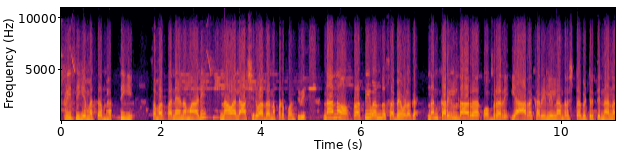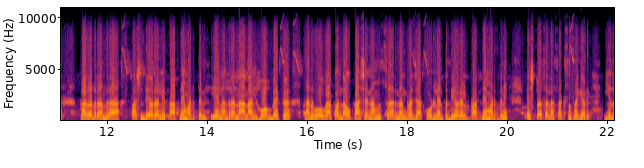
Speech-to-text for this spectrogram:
ಪ್ರೀತಿಗೆ ಮತ್ತ ಭಕ್ತಿಗೆ ಸಮರ್ಪಣೆಯನ್ನ ಮಾಡಿ ನಾವು ಅಲ್ಲಿ ಆಶೀರ್ವಾದನ ಪಡ್ಕೊಂತೀವಿ. ನಾನು ಪ್ರತಿ ಒಂದು ಸಭೆ ಒಳಗ, ನನ್ ಕರೀಲ್ದಾರ ಒಬ್ರ ರೀ, ಯಾರ ಕರೀಲಿಲ್ಲ ಅಂದ್ರ ಅಷ್ಟ ಬಿಟ್ಟಿರ್ತೀನಿ ನಾನು. ಕರದ್ರಂದ್ರ ಫಸ್ಟ್ ದೇವರಲ್ಲಿ ಪ್ರಾರ್ಥನೆ ಮಾಡ್ತೇನೆ. ಏನಂದ್ರ ನಾನು ಅಲ್ಲಿ ಹೋಗ್ಬೇಕು, ನನಗೆ ಹೋಗಾಕ ಒಂದ್ ಅವಕಾಶ, ನಮ್ ಸರ್ ನನ್ ರಜಾ ಕೊಡ್ಲಿ ಅಂತ ದೇವರಲ್ಲಿ ಪ್ರಾರ್ಥನೆ ಮಾಡ್ತೀನಿ. ಎಷ್ಟೋ ಸಲ ಸಕ್ಸಸ್ ಆಗ್ಯಾವ್ರಿ. ಇದ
